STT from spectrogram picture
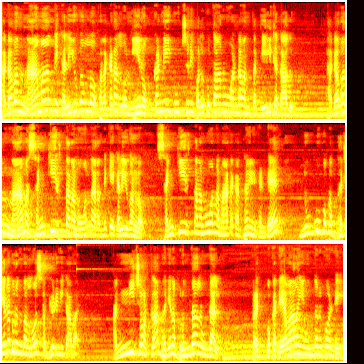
భగవన్నామాన్ని కలియుగంలో పలకడంలో నేనొక్కడిని కూర్చుని పలుకుతాను అండవంత అంత తేలిక కాదు. భగవన్నామ సంకీర్తనము అన్నారు అందుకే కలియుగంలో. సంకీర్తనము అన్న మాటకు అర్థం ఏమిటంటే నువ్వు ఒక భజన బృందంలో సభ్యుడివి కావాలి. అన్ని చోట్ల భజన బృందాలు ఉండాలి. ప్రతి ఒక దేవాలయం ఉందనుకోండి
